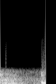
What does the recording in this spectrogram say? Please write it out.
you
